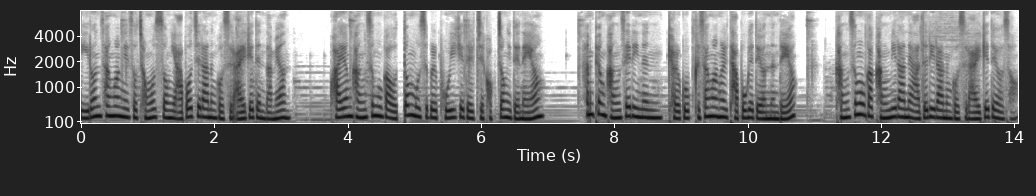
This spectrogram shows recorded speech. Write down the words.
이런 상황에서 정우성이 아버지라는 것을 알게 된다면 과연 강승우가 어떤 모습을 보이게 될지 걱정이 되네요. 한편 강세리는 결국 그 상황을 다 보게 되었는데요. 강승우가 강미란의 아들이라는 것을 알게 되어서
